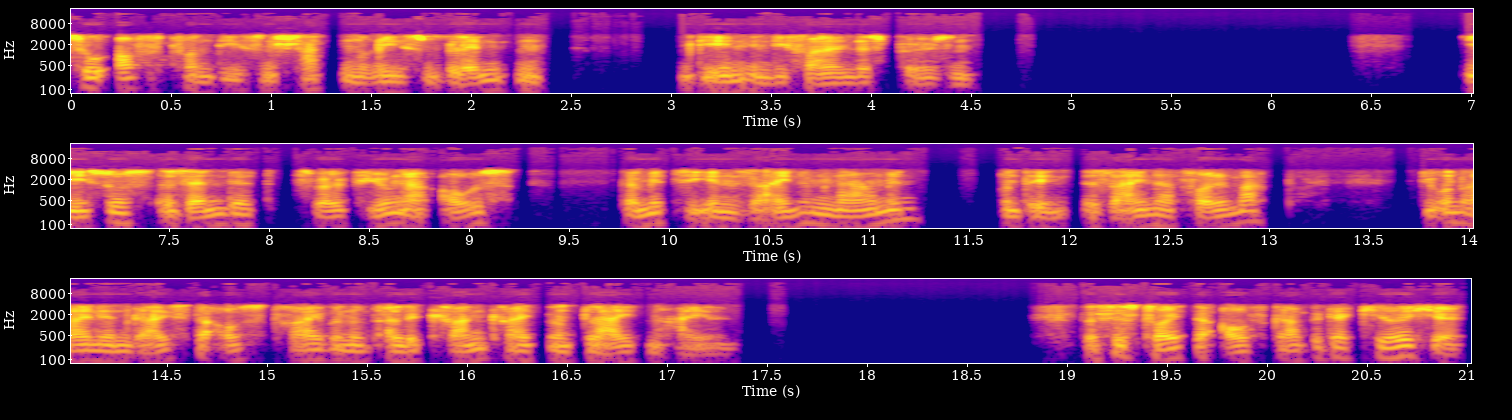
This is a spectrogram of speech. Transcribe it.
zu oft von diesen Schattenriesen blenden und gehen in die Fallen des Bösen. Jesus sendet zwölf Jünger aus, damit sie in seinem Namen und in seiner Vollmacht die unreinen Geister austreiben und alle Krankheiten und Leiden heilen. Das ist heute Aufgabe der Kirche,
